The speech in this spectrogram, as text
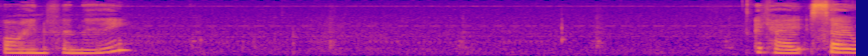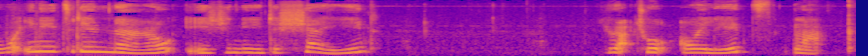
fine for me. Okay so what you need to do now is you need to shade. Your actual eyelids black.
